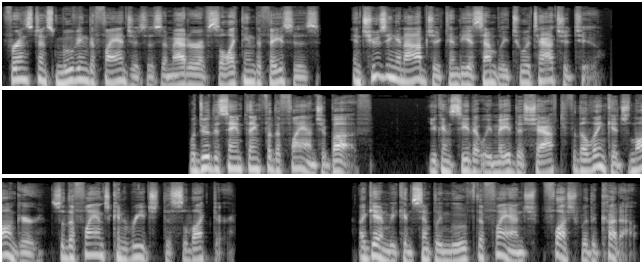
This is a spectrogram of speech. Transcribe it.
For instance, moving the flanges is a matter of selecting the faces and choosing an object in the assembly to attach it to. We'll do the same thing for the flange above. You can see that we made the shaft for the linkage longer so the flange can reach the selector. Again, we can simply move the flange flush with the cutout.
